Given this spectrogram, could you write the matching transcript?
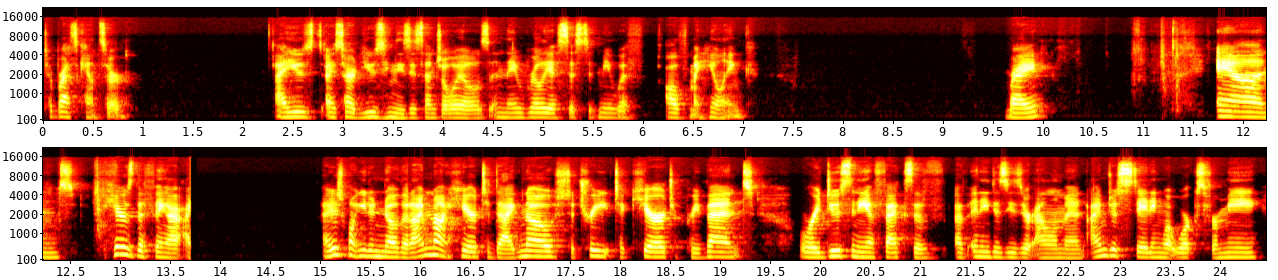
to breast cancer, I used I started using these essential oils and they really assisted me with all of my healing. Right? And here's the thing I I just want you to know that I'm not here to diagnose, to treat, to cure, to prevent or reduce any effects of, of any disease or element. I'm just stating what works for me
